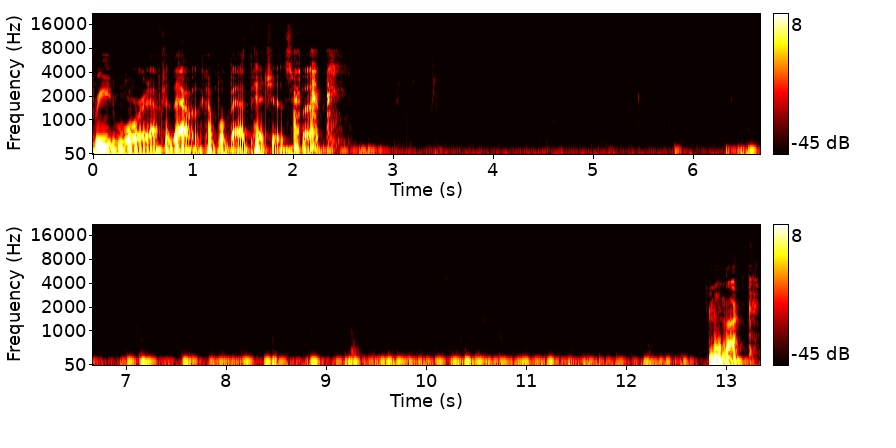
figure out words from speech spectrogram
Reed Ward after that with a couple bad pitches, but. I mean, look.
